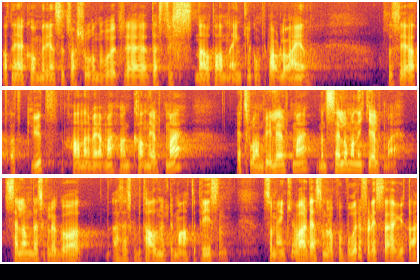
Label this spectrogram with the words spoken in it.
At når jeg kommer i en situasjon hvor eh, det er fristende å ta den enkle, komfortable veien, så sier jeg at, at Gud han er med meg, han kan hjelpe meg. Jeg tror han vil hjelpe meg, men selv om han ikke hjelper meg, selv om det skulle gå, altså jeg skulle betale den ultimate prisen, som egentlig var det som lå på bordet for disse gutta,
